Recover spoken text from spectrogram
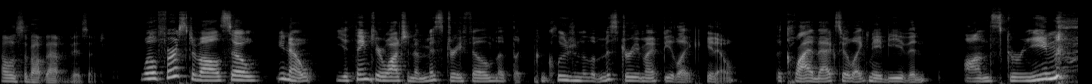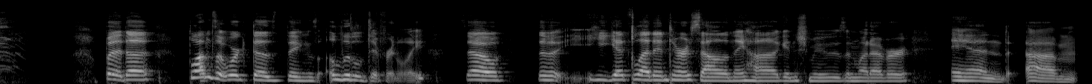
Tell us about that visit. Well, first of all, so, you know, you think you're watching a mystery film that the conclusion of the mystery might be like, you know, the climax or like maybe even on screen. but uh Blondes at Work does things a little differently. So the he gets let into her cell and they hug and schmooze and whatever. And um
